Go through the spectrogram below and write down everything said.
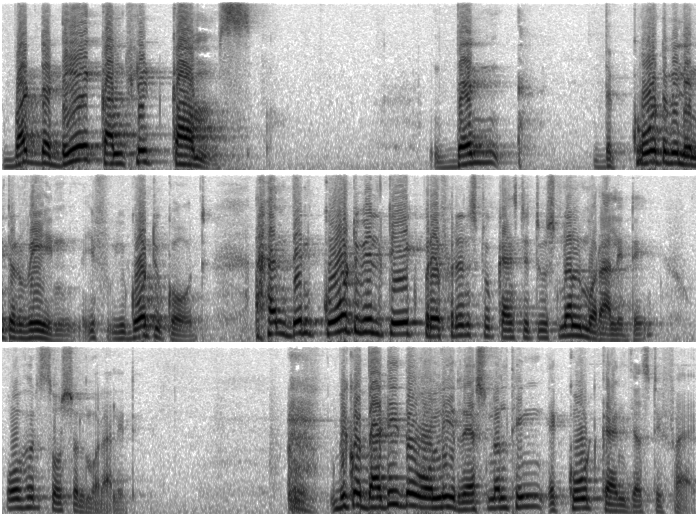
But the day conflict comes, then the court will intervene if you go to court and then court will take preference to constitutional morality over social morality because that is the only rational thing a court can justify.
